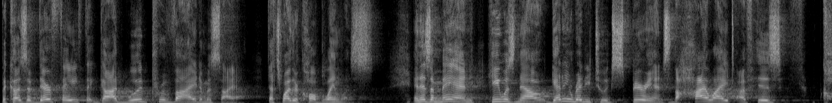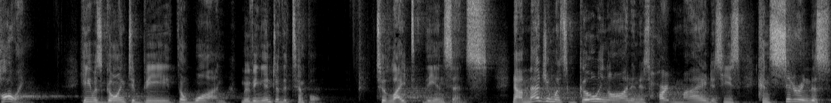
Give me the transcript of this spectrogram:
because of their faith that God would provide a Messiah. That's why they're called blameless. And as a man, he was now getting ready to experience the highlight of his calling he was going to be the one moving into the temple to light the incense. Now imagine what's going on in his heart and mind as he's considering this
